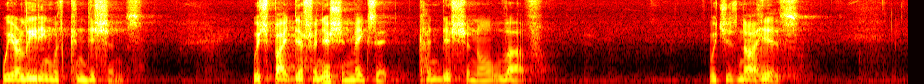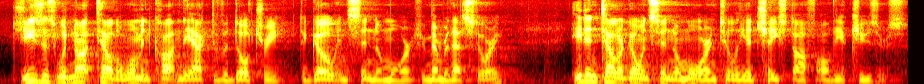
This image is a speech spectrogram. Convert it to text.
we are leading with conditions, which by definition makes it conditional love, which is not his. Jesus would not tell the woman caught in the act of adultery to go and sin no more. If you remember that story, he didn't tell her go and sin no more until he had chased off all the accusers.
